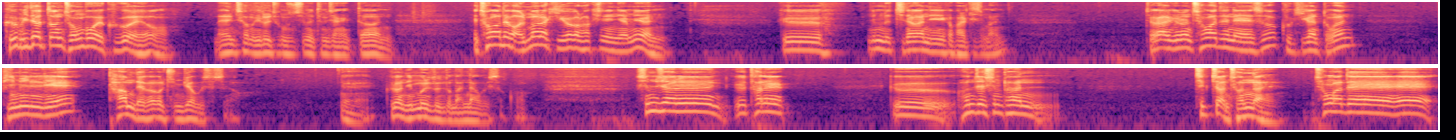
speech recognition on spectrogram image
그 믿었던 정보가 그거예요. 맨 처음 1월 중순쯤에 등장했던 청와대가 얼마나 기각을 확신했냐면 그님 지나간 일이니까 밝히지만 제가 알기로는 청와대 내에서 그 기간 동안 비밀리에 다음 내각을 준비하고 있었어요. 예, 그런 인물들도 만나고 있었고. 심지어는 그 탄핵 그 헌재 심판 직전 전날 청와대의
